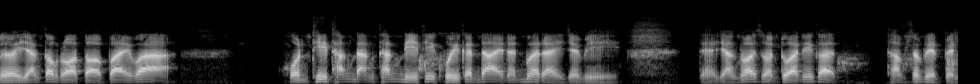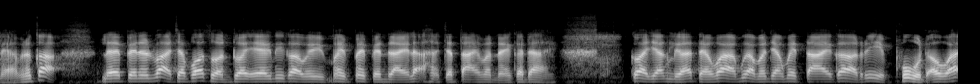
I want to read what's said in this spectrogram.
เลยยังต้องรอต่อไปว่าคนที่ทั้งดังทั้งดีที่คุยกันได้นั้นเมื่อไหร่จะมี แต่อย่างน้อยส่วนตัวนี้ก็ทำสำเร็จไปแล้ว แล้วก็เลยเป็นนั้นว่าเฉพาะส่วนตัวเองนี่ก็ไม่ไม่ไม่เป็นไรละจะตายวันไหนก็ได้ ก็ยังเหลือแต่ว่าเมื่อมันยังไม่ตายก็รีบพูดเอาไว้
